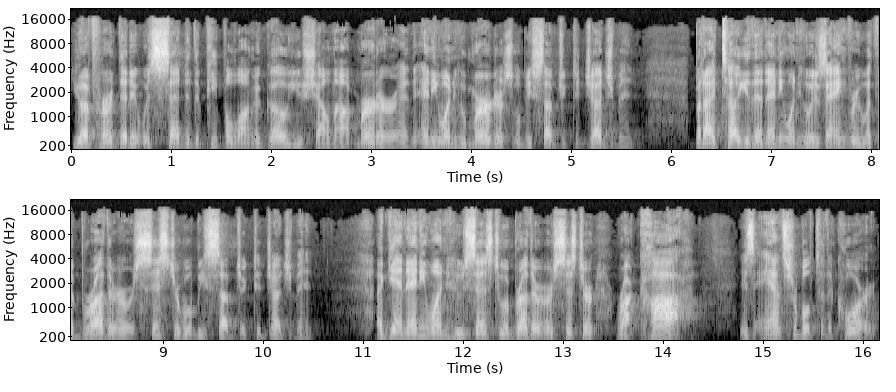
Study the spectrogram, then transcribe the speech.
You have heard that it was said to the people long ago, You shall not murder, and anyone who murders will be subject to judgment. But I tell you that anyone who is angry with a brother or sister will be subject to judgment. Again, anyone who says to a brother or sister, Raca, is answerable to the court.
